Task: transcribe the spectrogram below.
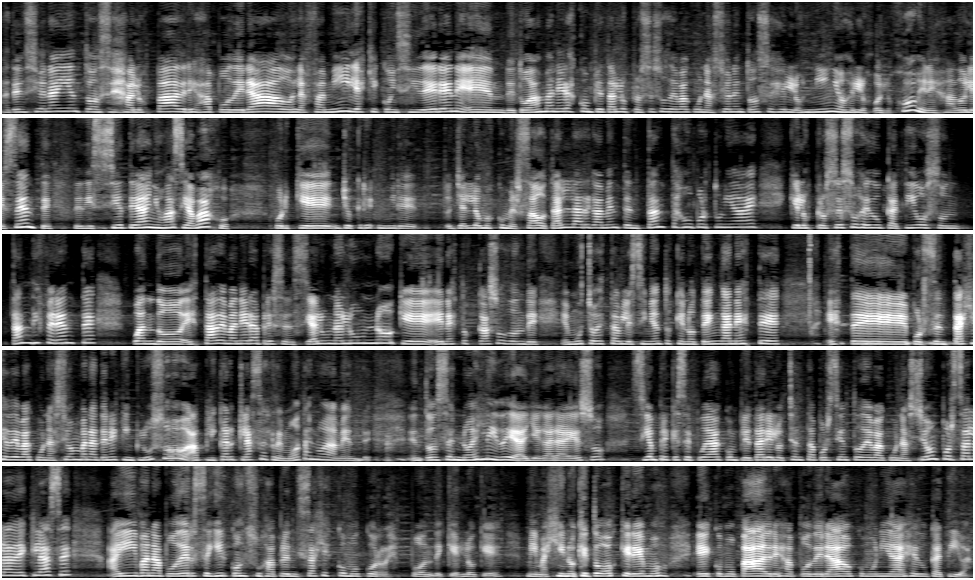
Atención ahí entonces a los padres, apoderados, las familias que consideren en, de todas maneras completar los procesos de vacunación entonces en los niños, en los, en los jóvenes, adolescentes de 17 años hacia abajo, porque yo creo, mire, ya lo hemos conversado tan largamente en tantas oportunidades que los procesos educativos son tan diferentes cuando está de manera presencial un alumno que en estos casos donde en muchos establecimientos que no tengan este, este porcentaje de vacunación van a tener que incluso aplicar clases remotas nuevamente. Entonces no es la idea llegar a eso. Siempre que se pueda completar el 80% de vacunación por sala de clase, ahí van a poder seguir con sus aprendizajes como corresponde, que es lo que me imagino que todos queremos eh, como padres, apoderados, comunidades educativas.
